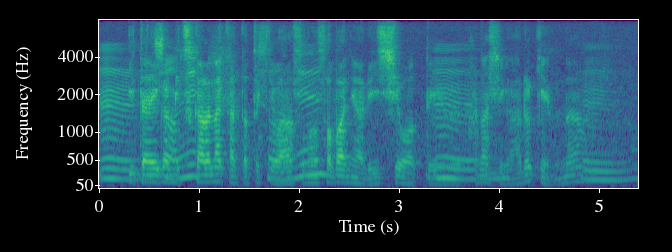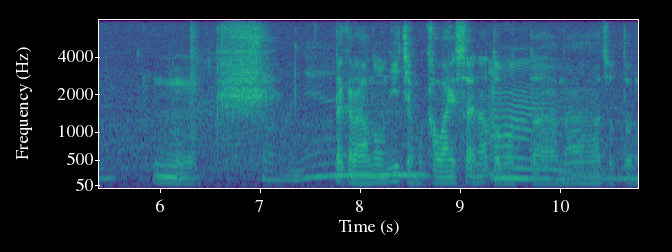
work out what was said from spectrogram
うん。遺体が見つからなかった時はそ,、のそばにある石をっていう話があるけんな、うん。だからあのお兄ちゃんもかわいそうやなと思ったな、うん。ちょっとな、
